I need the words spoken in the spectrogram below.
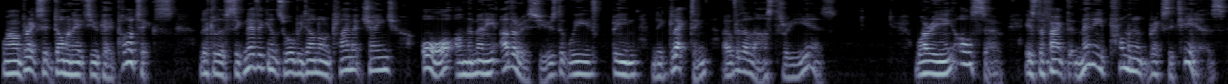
While Brexit dominates UK politics, little of significance will be done on climate change or on the many other issues that we've been neglecting over the last three years. Worrying also is the fact that many prominent Brexiteers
